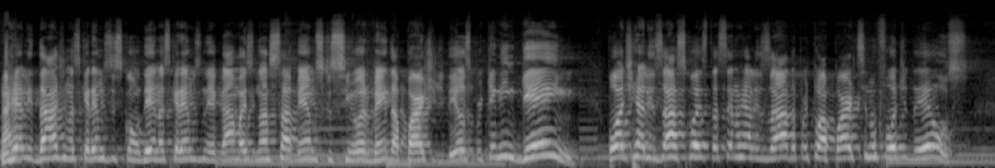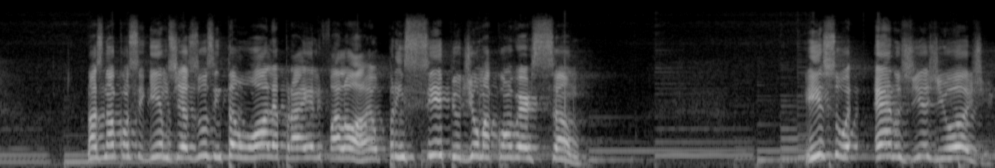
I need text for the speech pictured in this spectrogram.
na realidade, nós queremos esconder, nós queremos negar, mas nós sabemos que o Senhor vem da parte de Deus, porque ninguém pode realizar as coisas que estão sendo realizadas por tua parte se não for de Deus. Nós não conseguimos. Jesus então olha para ele e fala: Ó, é o princípio de uma conversão. Isso é nos dias de hoje.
